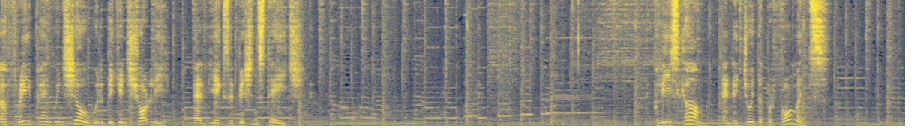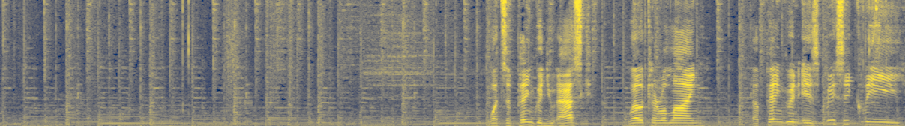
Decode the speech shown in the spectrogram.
A free penguin show will begin shortly at the exhibition stage. Please come and enjoy the performance. What's a penguin, you ask? Well, Caroline, a penguin is basically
